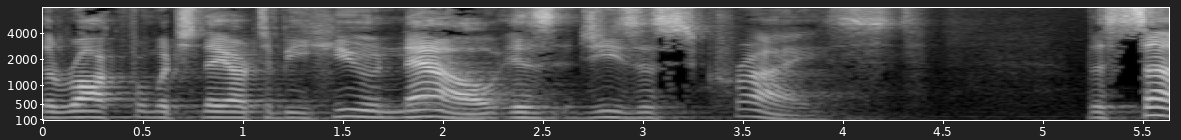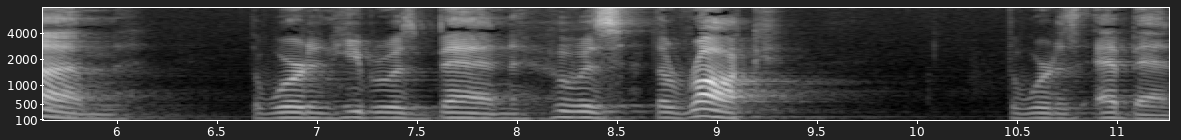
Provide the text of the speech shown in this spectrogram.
The rock from which they are to be hewn now is Jesus Christ. The Son the word in Hebrew is Ben, who is the rock. The word is Eben.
